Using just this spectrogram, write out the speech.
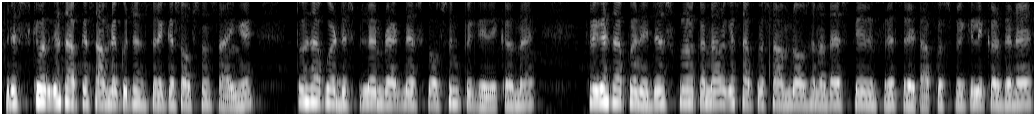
फिर इसके बाद कैसे आपके सामने कुछ इस तरीके से ऑप्शन आएँगे। तो कैसे आपको डिस्प्ले एंड ब्राइटनेस के ऑप्शन पे क्लिक करना है। फिर कैसे आपको नीचे स्क्रॉल करना है और कैसे आपके सामने ऑप्शन आता है, इसके रिफ्रेश रेट आपको उस पर क्लिक कर देना है।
